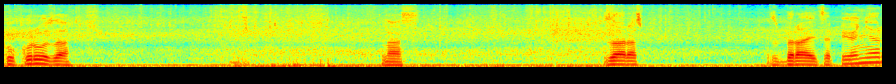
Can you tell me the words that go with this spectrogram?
Кукуруза у нас зараз збирається піонер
